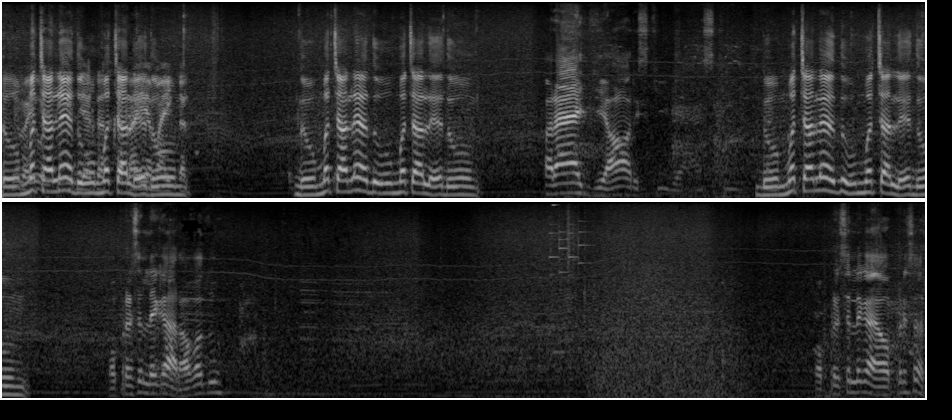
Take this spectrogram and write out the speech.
धूम भाई, मचा ले वो धूम DJ मचा ले का खड़ा है धूम। धूम मचा ले धूम मचा ले धूम। अरे यार इसकी गैस की धूम मचा ले धूम मचा ले धूम। ऑपरेशन लेके आ रहा होगा तू? ऑपरेशन लेके आया ऑपरेसर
